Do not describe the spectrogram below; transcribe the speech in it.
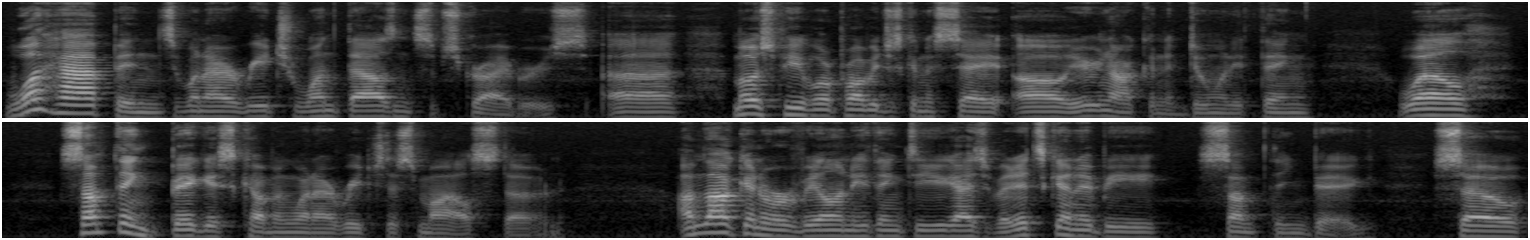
what happens when I reach 1,000 subscribers? Uh, most people are probably just going to say, oh, you're not going to do anything. Well, something big is coming when I reach this milestone. I'm not going to reveal anything to you guys, but it's going to be something big. So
